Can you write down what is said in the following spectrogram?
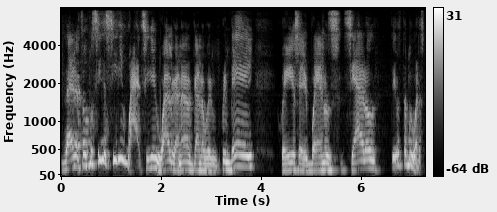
La NFL, pues sigue, sigue igual, sigue igual. Gana, gana Green Bay, juegos eh, buenos, Seattle. Digo, están muy buenos.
